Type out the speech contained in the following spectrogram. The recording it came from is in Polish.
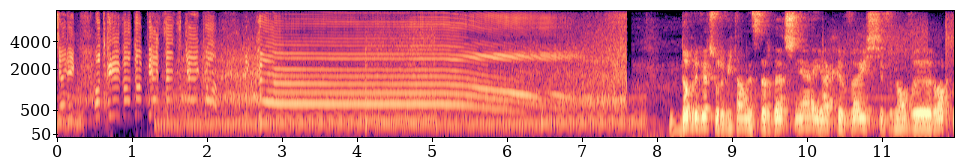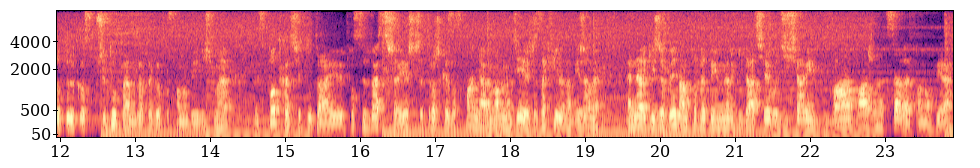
Kościelik odgrywa do Piaseckiego i gol! Dobry wieczór, witamy serdecznie. Jak wejść w nowy rok, to tylko z przytupem, dlatego postanowiliśmy spotkać się tutaj po Sylwestrze, jeszcze troszkę zaspani, ale mam nadzieję, że za chwilę nabierzemy energii, że Wy nam trochę tej energii dacie, bo dzisiaj dwa ważne cele, panowie.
